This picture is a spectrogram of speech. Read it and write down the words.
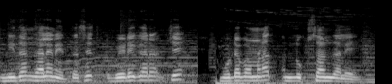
निधन झाल्याने तसेच बेडेगरचे मोठ्या प्रमाणात नुकसान झाले. आहे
